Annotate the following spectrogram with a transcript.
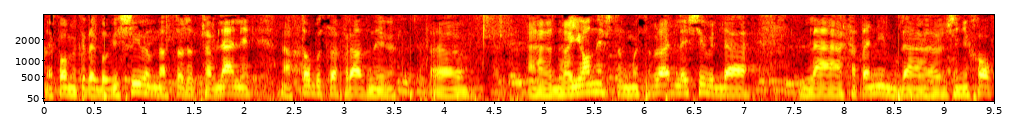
Я помню, когда я был в Ишиве, нас тоже отправляли на автобусах в разные э, э, районы, чтобы мы собирали для Ишивы, для, для хатаним, для женихов,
